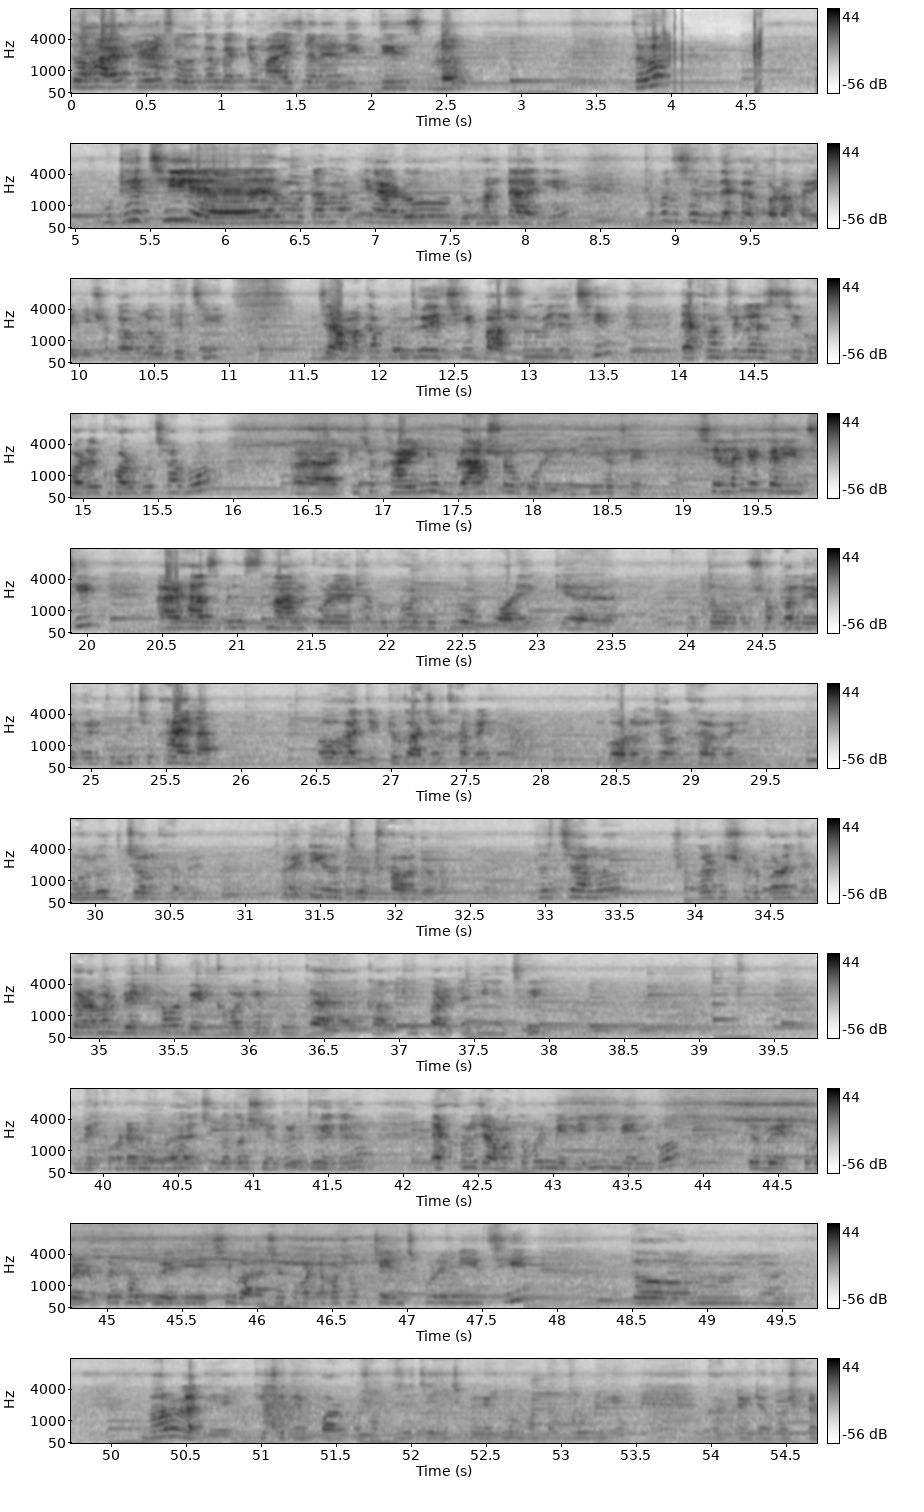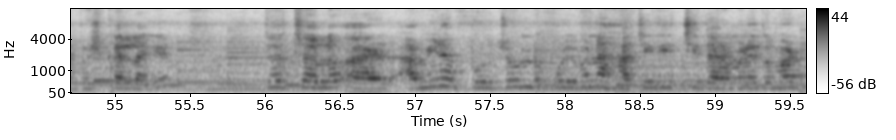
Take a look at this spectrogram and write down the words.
তো hi friends welcome back to my channel Deepti's blog তো উঠেছি মোটামুটি আরও দু ঘণ্টা আগে। তোমাদের সাথে দেখা করা হয়নি। সকালবেলা উঠেছি, জামা কাপড় ধুয়েছি, বাসন মেজেছি। এখন চলে আসছি ঘরে, ঘর গোছাবো। কিছু খাইনি ব্রাশও করিনি, ঠিক আছে? ছেলেকে খাইয়েছি, আর হাজবেন্ড স্নান করে ঠাকুর ঘর ঢুকলো, পরে তো সকালে এরকম কিছু খায় না। ও হয়তো একটু গাজর খাবে, গরম জল খাবে। হলুদ জল খাবে। তো এটাই হচ্ছে ওর খাওয়া দাওয়া। তো চলো, সকালটা শুরু করা যাক। আর আমার বেড খাবার বেড খাবার কিন্তু কালকেই পাল্টে নিয়েছি। বেড কভারটা নোংরা হয়েছিল তো সেগুলো ধুয়ে দিলাম। এখনও জামা কাপড় মেলিনি, মেলবো। তো বেড কভার এরকম সব ধুয়ে দিয়েছি। বালিশের কভারটা সব চেঞ্জ করে নিয়েছি। তো ভালো লাগে। কিছুদিন পর পর সব কিছু চেঞ্জ করে এলে মনটা ভালো লাগে। ঘরটা এটা পরিষ্কার পরিষ্কার লাগে। তো চলো, আর আমি না প্রচণ্ড পরিমাণে হাঁচি দিচ্ছি, তার মানে তোমার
